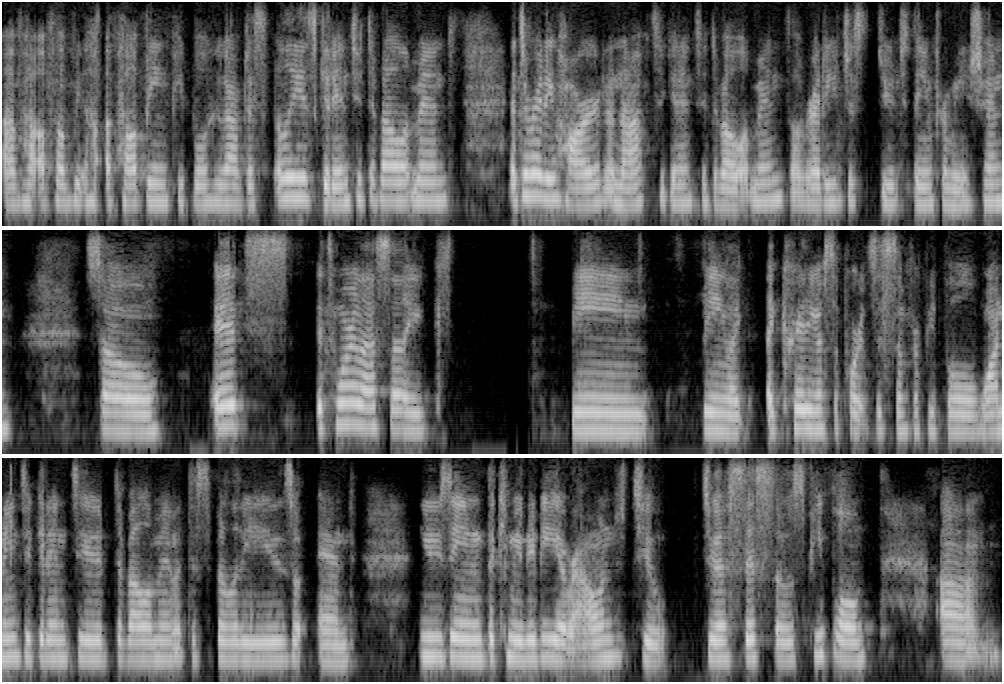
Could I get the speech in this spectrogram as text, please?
of, helping, of helping people who have disabilities get into development. It's already hard enough to get into development already just due to the information. So it's it's more or less like being being like like creating a support system for people wanting to get into development with disabilities and using the community around to to assist those people. Um,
